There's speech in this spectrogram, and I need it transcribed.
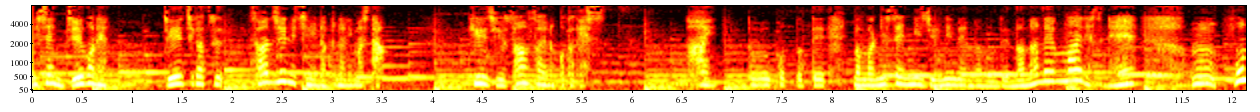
2015年11月30日に亡くなりました。93歳のことです。はい。ということで、今まあ2022年なので7年前ですね。うん、本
